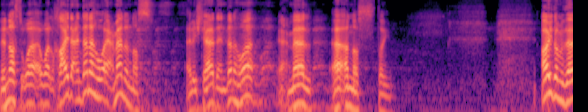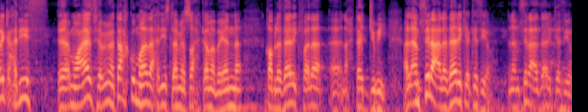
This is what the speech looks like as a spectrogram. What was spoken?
للنص. والقاعدة عندنا هو إعمال النص. الاجتهاد عندنا هو إعمال النص. طيب. أيضا من ذلك حديث معاذ فبما تحكم وهذا حديث لم يصح كما بينا قبل ذلك فلا نحتج به. الأمثلة على ذلك كثيرة. الأمثلة على ذلك كثيرة.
